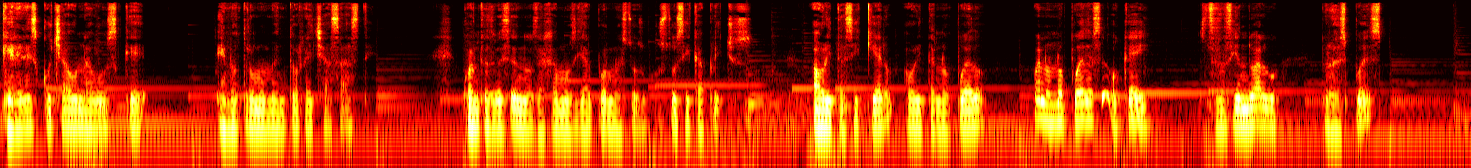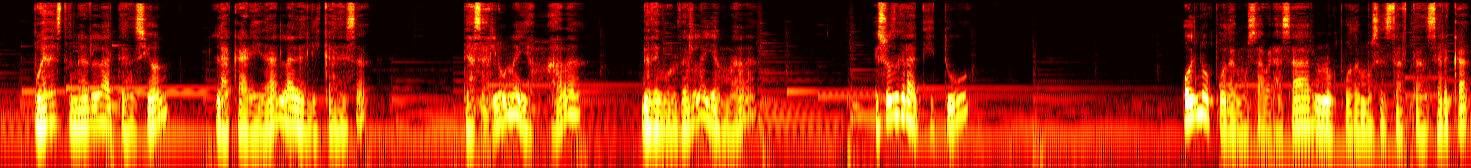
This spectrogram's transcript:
Querer escuchar una voz que en otro momento rechazaste. ¿Cuántas veces nos dejamos guiar por nuestros gustos y caprichos? Ahorita sí quiero, ahorita no puedo. Bueno, no puedes, ok, estás haciendo algo, pero después puedes tener la atención, la caridad, la delicadeza de hacerle una llamada, de devolver la llamada. Eso es gratitud. Hoy no podemos abrazar, no podemos estar tan cerca,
